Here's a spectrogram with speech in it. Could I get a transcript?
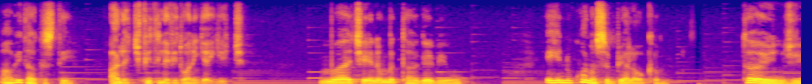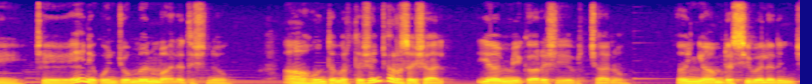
አቤት አክስቴ አለች ፊት ለፊቷን እያየች። መቼ ነው የምታገቢው? ይህን እንኳን አስቤ አላውቅም። ተይ እንጂ ቼን የቆንጆ ምን ማለትሽ ነው? አሁን ትምህርትሽን ጨርሰሻል። የሚቀርሽ ብቻ ነው። እኛም ደስ ይበለን እንጂ።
